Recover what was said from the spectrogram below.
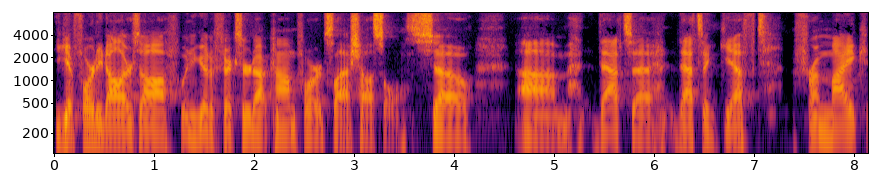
you get $40 off when you go to fixer.com forward slash hustle. So um, that's a that's a gift from Mike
